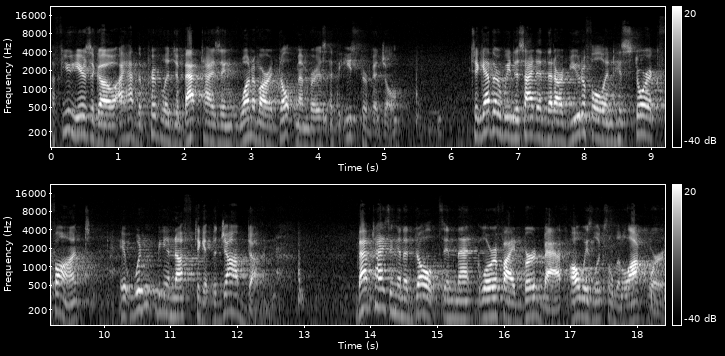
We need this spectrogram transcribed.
A few years ago, I had the privilege of baptizing one of our adult members at the Easter Vigil. Together, we decided that our beautiful and historic font, it wouldn't be enough to get the job done. Baptizing an adult in that glorified bird bath always looks a little awkward.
